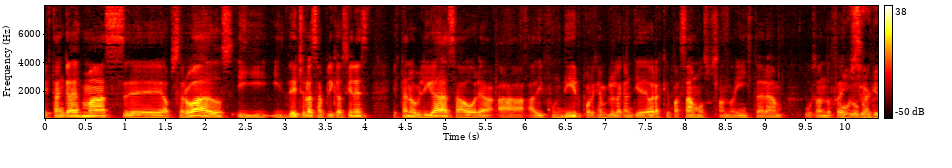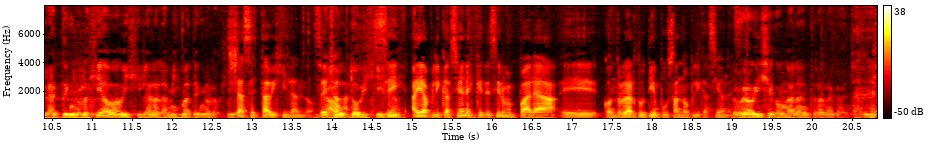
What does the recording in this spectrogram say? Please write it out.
están cada vez más eh, observados y, y, de hecho las aplicaciones están obligadas ahora a, a difundir, por ejemplo, la cantidad de horas que pasamos usando Instagram, usando O Facebook. sea que la tecnología va a vigilar a la misma tecnología. Ya se está vigilando. Se autovigila. Sí, hay aplicaciones que te sirven para eh, controlar tu tiempo usando aplicaciones. Lo veo a Guille con ganas de entrar a la cancha. Guille,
